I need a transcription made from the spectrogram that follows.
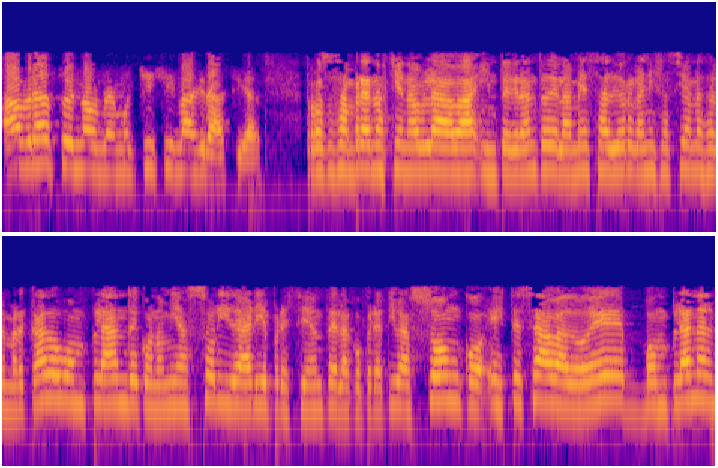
Abrazo enorme. Muchísimas gracias. Rosa Zambrano es quien hablaba, integrante de la mesa de organizaciones del Mercado Bonplan de Economía Solidaria y presidente de la cooperativa Sonco este sábado, ¿eh? Bonplan al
